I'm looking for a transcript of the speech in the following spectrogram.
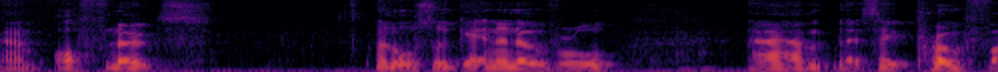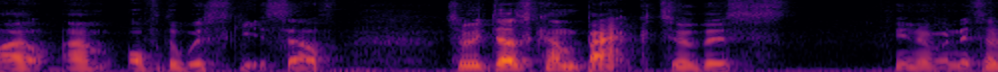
um, off notes and also getting an overall, um, let's say, profile um, of the whiskey itself. So it does come back to this you know, and it's a,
